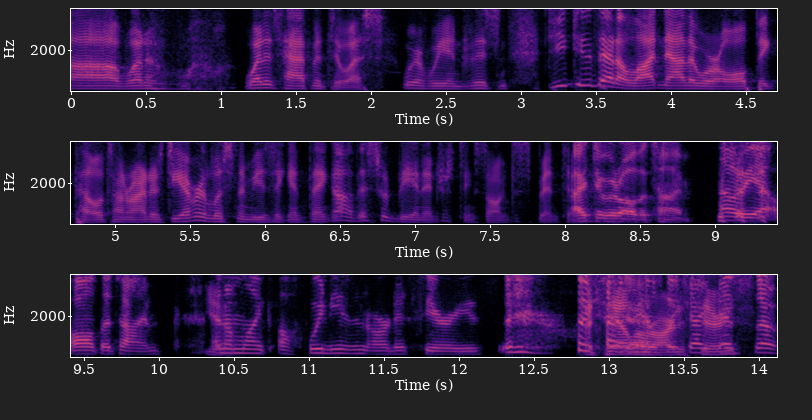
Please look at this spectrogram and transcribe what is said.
Uh, what what has happened to us where we envision? Do you do that a lot now that we're all big Peloton riders? Do you ever listen to music and think, oh, this would be an interesting song to spin to? i do it all the time oh yeah, all the time. Yeah. And I'm like, oh, we need an artist series. Like, I Taylor just, artist like, I get series. so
